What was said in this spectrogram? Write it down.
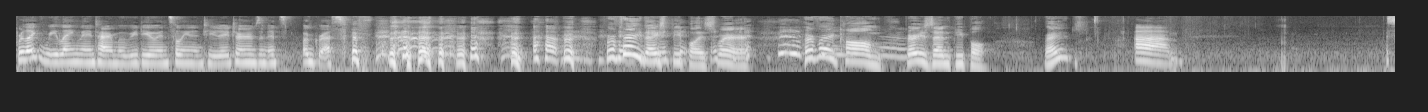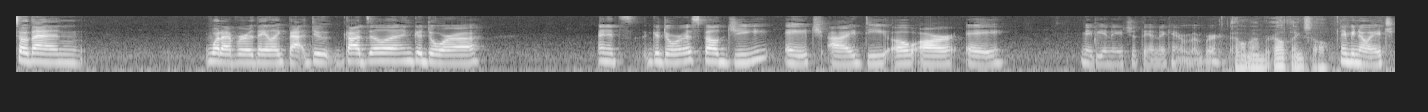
we're like relaying the entire movie to you in Selin and TJ terms, and it's aggressive. we're very nice people i swear we're very calm very zen people right um. So then, whatever they like bat do Godzilla and Ghidorah, and it's Ghidorah spelled G H I D O R A, maybe an H at the end. I can't remember. I don't remember. I don't think so. maybe no H.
